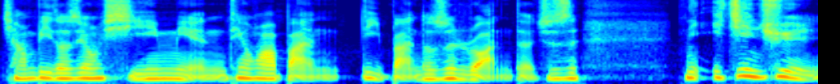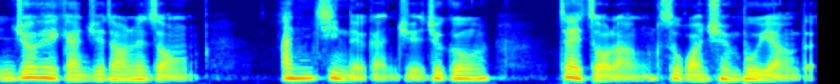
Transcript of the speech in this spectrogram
墙壁都是用吸音棉，天花板、地板都是软的，就是你一进去，你就可以感觉到那种安静的感觉，就跟在走廊是完全不一样的。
